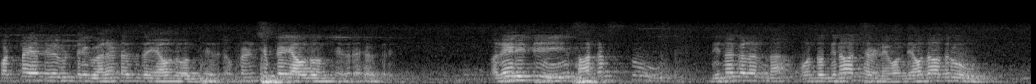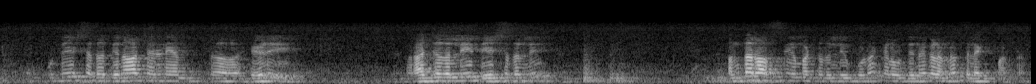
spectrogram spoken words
ಪಟ್ನ ಎಲ್ಲಿ ಹೇಳ್ಬಿಡ್ತೀರಿ ವ್ಯಾಲೆಂಟೈನ್ಸ್ ಡೇ ಯಾವುದು ಅಂತ ಹೇಳಿದ್ರೆ ಫ್ರೆಂಡ್ಶಿಪ್ ಡೇ ಯಾವುದು ಅಂತ ಹೇಳಿದ್ರೆ ಹೇಳ್ತೀರಿ. ಅದೇ ರೀತಿ ಸಾಕಷ್ಟು ದಿನಗಳನ್ನ ಒಂದು ದಿನಾಚರಣೆ, ಒಂದು ಯಾವುದಾದ್ರೂ ಉದ್ದೇಶದ ದಿನಾಚರಣೆ ಅಂತ ಹೇಳಿ ರಾಜ್ಯದಲ್ಲಿ, ದೇಶದಲ್ಲಿ ಅಂತಾರಾಷ್ಟ್ರೀಯ ಮಟ್ಟದಲ್ಲಿಯೂ ಕೂಡ ಕೆಲವು ದಿನಗಳನ್ನು ಸೆಲೆಕ್ಟ್ ಮಾಡ್ತಾರೆ.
